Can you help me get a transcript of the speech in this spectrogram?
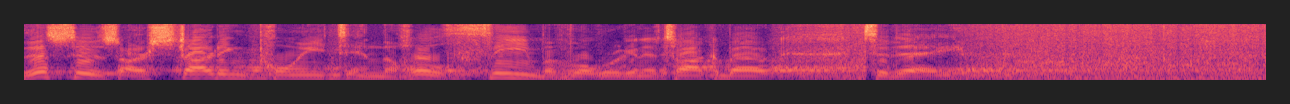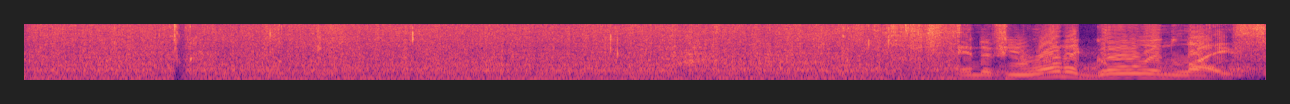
This is our starting point and the whole theme of what we're going to talk about today. And if you want a goal in life,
